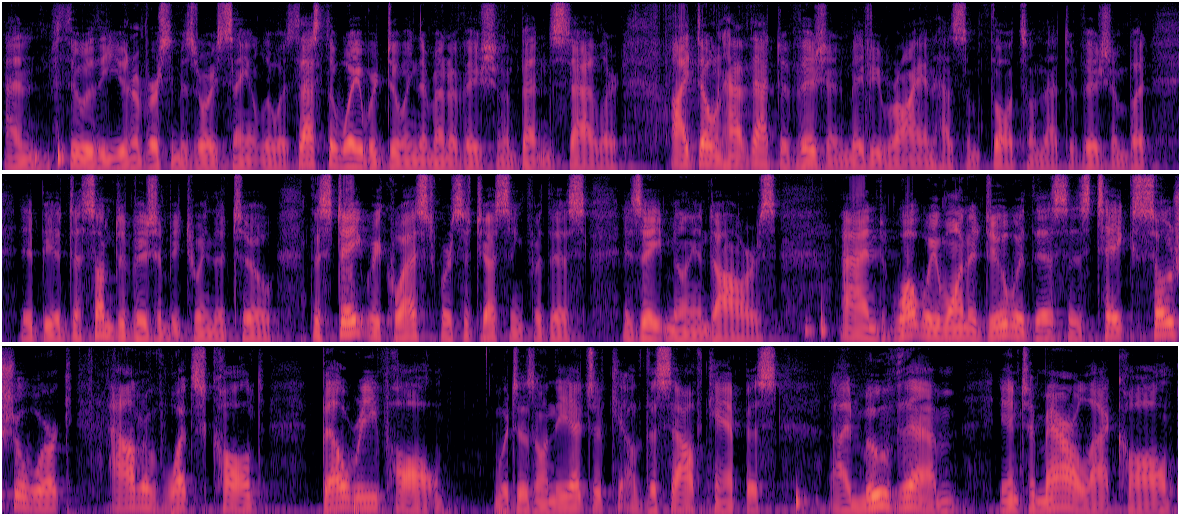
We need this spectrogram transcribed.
and through the University of Missouri St. Louis. That's the way we're doing the renovation of Benton Stadler. I don't have that division. Maybe Ryan has some thoughts on that division, but it'd be a, some division between the two. The state request we're suggesting for this is $8 million. And what we want to do with this is take social work out of what's called Bellerive Hall, which is on the edge of, of the South Campus, and move them into Marillac Hall.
